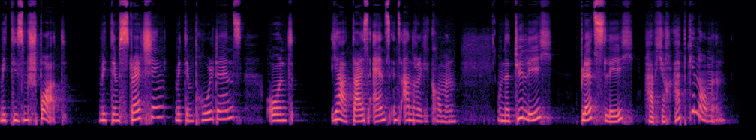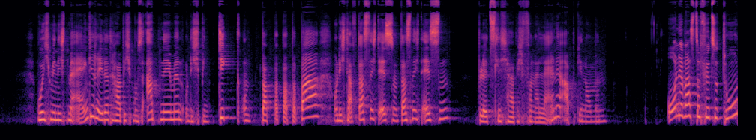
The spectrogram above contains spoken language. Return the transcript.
mit diesem Sport, mit dem Stretching, mit dem Pole Dance und ja, da ist eins ins andere gekommen. Und natürlich, plötzlich habe ich auch abgenommen wo ich mir nicht mehr eingeredet habe, ich muss abnehmen und ich bin dick und ba, ba, ba, ba, ba und ich darf das nicht essen und das nicht essen. Plötzlich habe ich von alleine abgenommen. Ohne was dafür zu tun.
